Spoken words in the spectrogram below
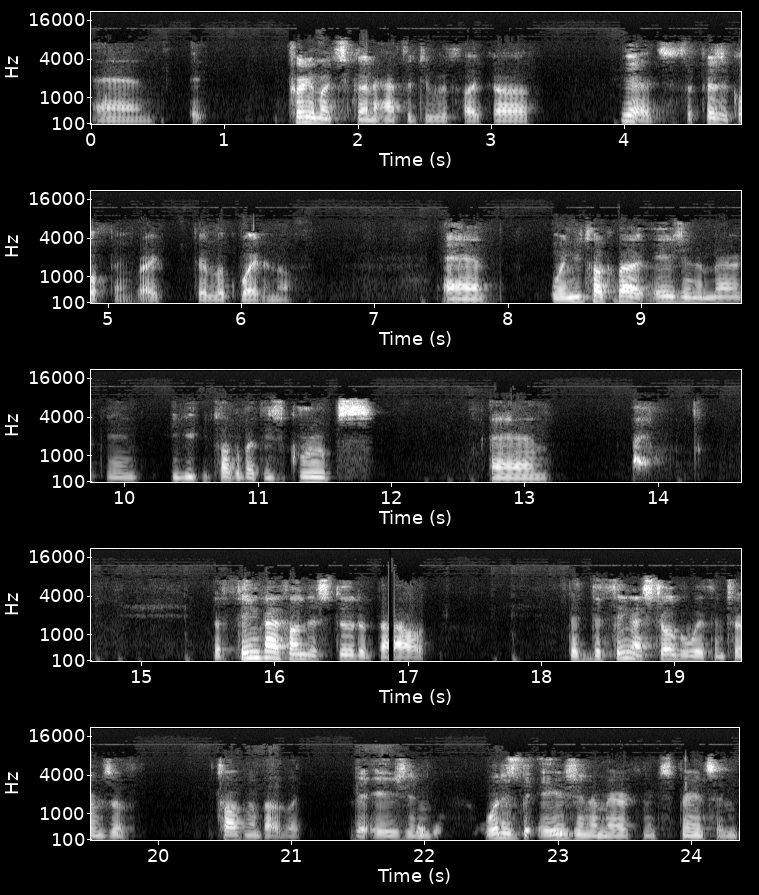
and it pretty much to have to do with like uh, yeah, it's just a physical thing, right? They look white enough, and when you talk about Asian American, you, you talk about these groups and the thing I've understood about the, the thing I struggle with in terms of talking about like the Asian, what is the Asian American experience in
